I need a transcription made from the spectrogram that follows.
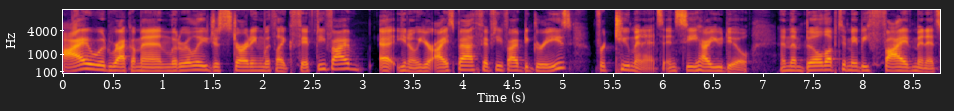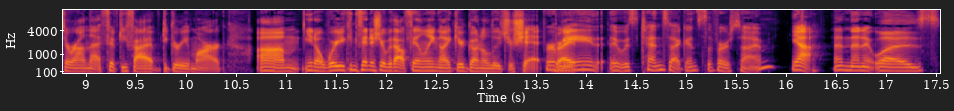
I would recommend literally just starting with like 55, at, you know, your ice bath, 55 degrees for two minutes and see how you do. And then build up to maybe five minutes around that 55 degree mark, um, you know, where you can finish it without feeling like you're going to lose your shit. For right? me, it was 10 seconds the first time. Yeah. And then it was,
